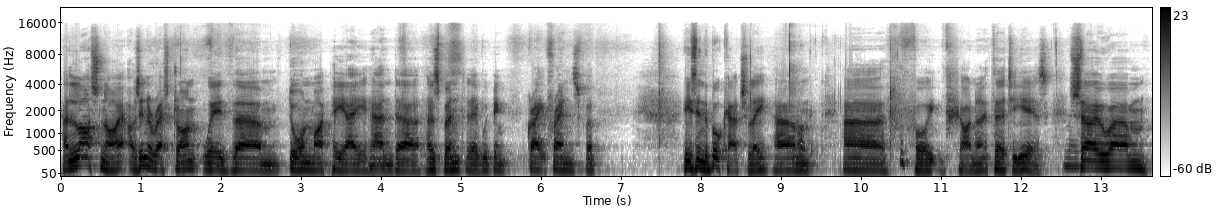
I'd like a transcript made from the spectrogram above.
and last night I was in a restaurant with um, Dawn, my PA, and uh, husband. Uh, We've been great friends for He's in the book actually um, uh, for I don't know thirty years. So um,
